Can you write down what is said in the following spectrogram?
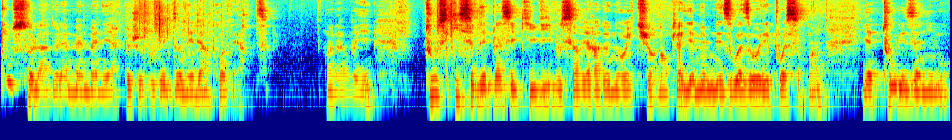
tout cela de la même manière que je vous ai donné l'herbe verte. Voilà, vous voyez Tout ce qui se déplace et qui vit vous servira de nourriture. Donc là, il y a même les oiseaux et les poissons. Hein. Il y a tous les animaux.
